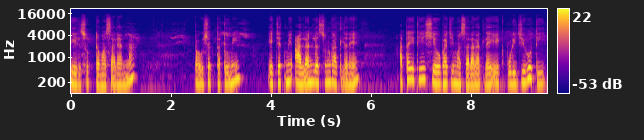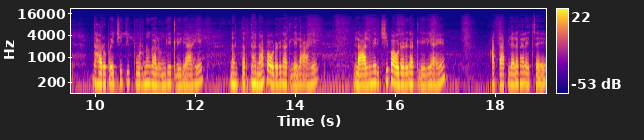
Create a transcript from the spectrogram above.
तेल सुट्टं मसाल्यांना. पाहू शकता तुम्ही. याच्यात मी आलं आणि लसूण घातलं नाही. आता इथे शेवभाजी मसाला घातला आहे एक पुडी जी होती दहा रुपयाची ती पूर्ण घालून घेतलेली आहे. नंतर धना पावडर घातलेला आहे. लाल मिरची पावडर घातलेली आहे. आता आपल्याला घालायचं आहे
